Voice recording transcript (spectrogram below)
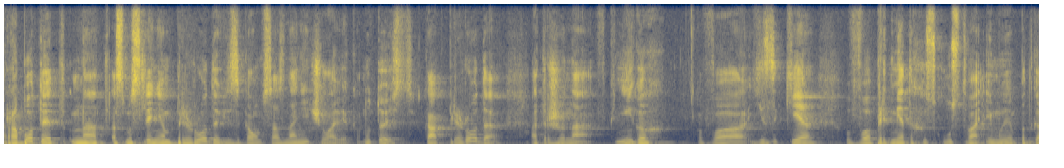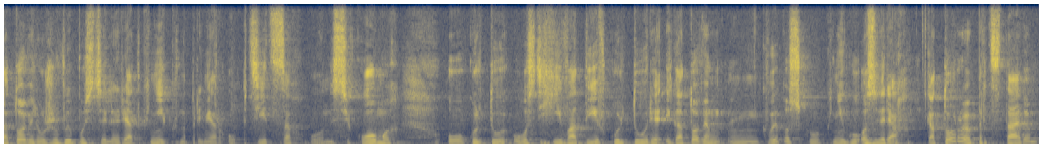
работает над осмыслением природы в языковом сознании человека. Ну, то есть, как природа отражена в книгах, в языке, в предметах искусства, и мы подготовили, уже выпустили ряд книг, например, о птицах, о насекомых, о, культуре, о стихии воды в культуре, и готовим к выпуску книгу о зверях, которую представим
